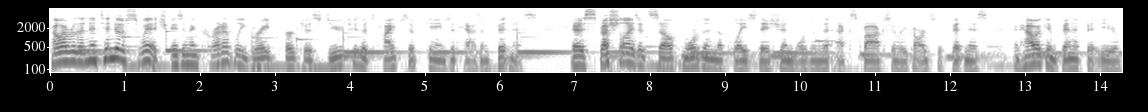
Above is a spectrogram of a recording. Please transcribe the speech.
However, the Nintendo Switch is an incredibly great purchase due to the types of games it has in fitness. It has specialized itself more than the PlayStation, more than the Xbox in regards to fitness and how it can benefit you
